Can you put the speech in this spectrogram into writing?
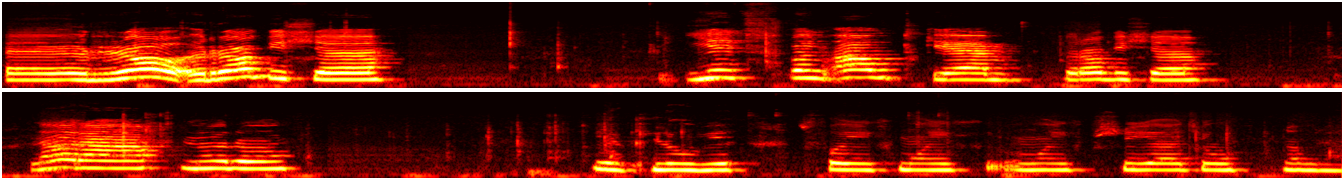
E, ro, robi się, Jedź swoim autkiem. robi się. Nara. Nara. Jak lubię swoich moich, moich przyjaciół. Dobra.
